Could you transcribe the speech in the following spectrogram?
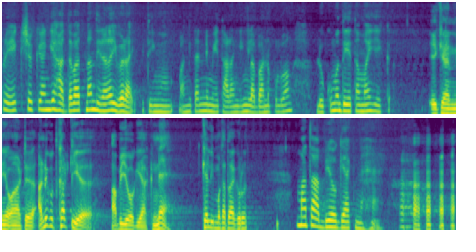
ප්‍රේක්ෂකයන්ගේ හදවත් නම් දිනලා ඉවරයි. ඉතින් මං හිතන්නේ මේ තරඟින් ලබන්න පුළුවන් ලොකුම දේ තමයි ඒක. ඒ කියන්නේ ඔයාට අනිකුත් කට්ටිය අභියෝගයක් නැහැ. කෙලින්ම කතා කරොත්. මට අභියෝගයක් නැහැ.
